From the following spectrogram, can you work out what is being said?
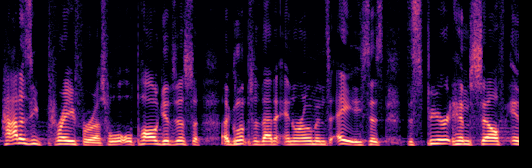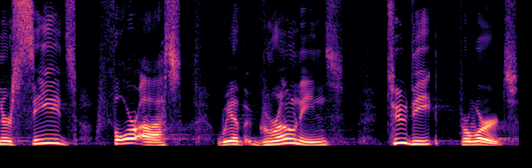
how does He pray for us? Well, well Paul gives us a, a glimpse of that in Romans 8. He says, The Spirit Himself intercedes for us with groanings too deep for words.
